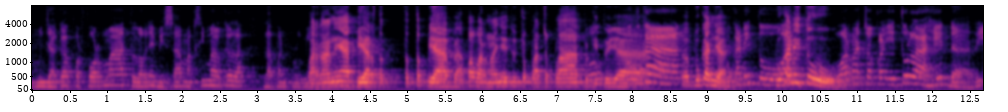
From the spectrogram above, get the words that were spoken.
menjaga performa telurnya bisa maksimal ke la- 80 minggu. Warnanya biar tet- tetep ya apa warnanya itu coklat-coklat begitu ya. oh, bukan. Eh, bukan ya? Bukan itu. Bukan War- itu. Warna coklat itu lahir dari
